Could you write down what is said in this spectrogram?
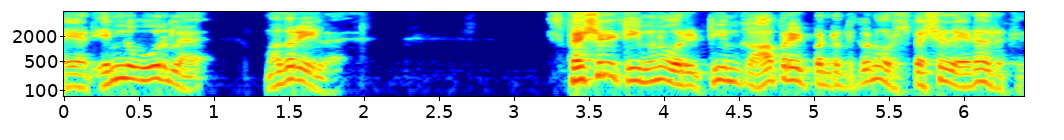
பெயர். எங்க ஊர்ல மதுரையில ஸ்பெஷல் டீம்னு ஒரு டீமுக்கு ஆப்ரேட் பண்றதுக்குன்னு ஒரு ஸ்பெஷல் இடம் இருக்கு.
